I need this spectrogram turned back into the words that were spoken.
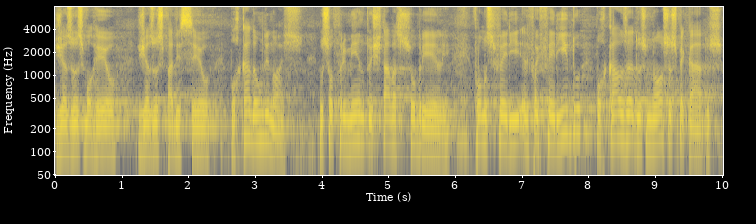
Jesus morreu, Jesus padeceu por cada um de nós. O sofrimento estava sobre ele. Fomos feri ele foi ferido por causa dos nossos pecados.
